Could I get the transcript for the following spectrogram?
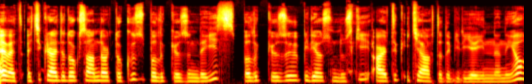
Evet Açık Radyo 94.9 Balık Gözü'ndeyiz. Balık Gözü biliyorsunuz ki artık iki haftada bir yayınlanıyor.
